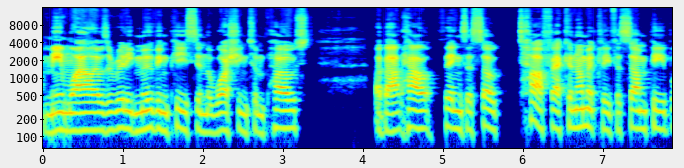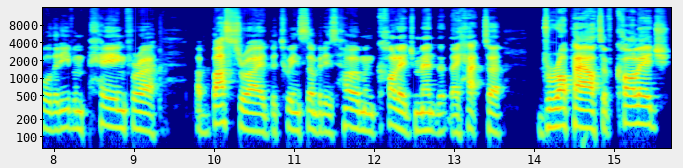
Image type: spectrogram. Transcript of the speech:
meanwhile, there was a really moving piece in the Washington Post about how things are so tough economically for some people that even paying for a, a bus ride between somebody's home and college meant that they had to drop out of college.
